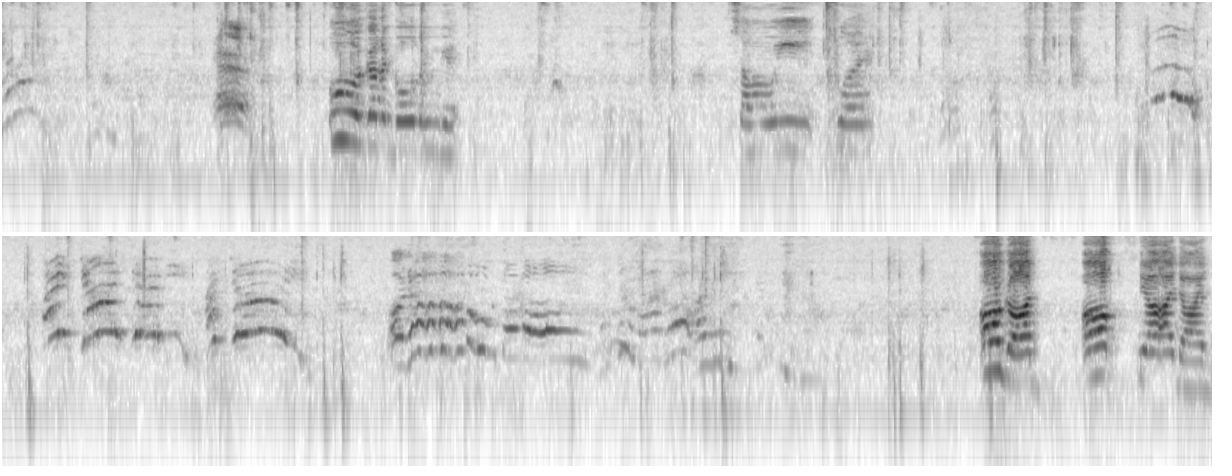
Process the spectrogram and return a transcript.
No! Oh, I got a gold ingot. Some wheat, flint. No! I died, Daddy! I died! Oh no, no. I do not know. I will be spectating you. Oh god. Oh, yeah, I died.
